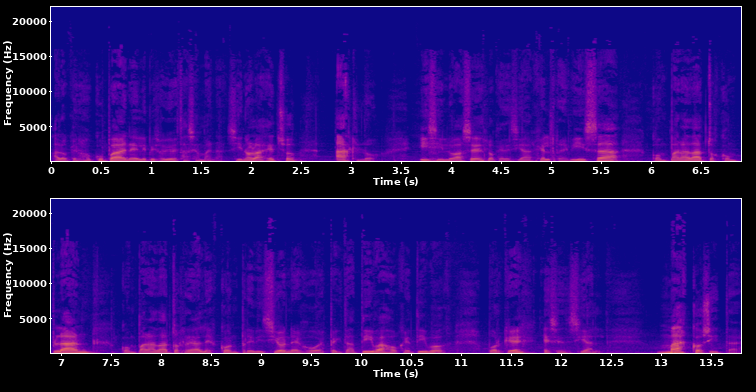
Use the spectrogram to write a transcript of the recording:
a lo que nos ocupa en el episodio de esta semana. Si no lo has hecho, hazlo. Y si lo haces, lo que decía Ángel, revisa, compara datos con plan, compara datos reales con previsiones o expectativas, objetivos, porque es esencial. Más cositas.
